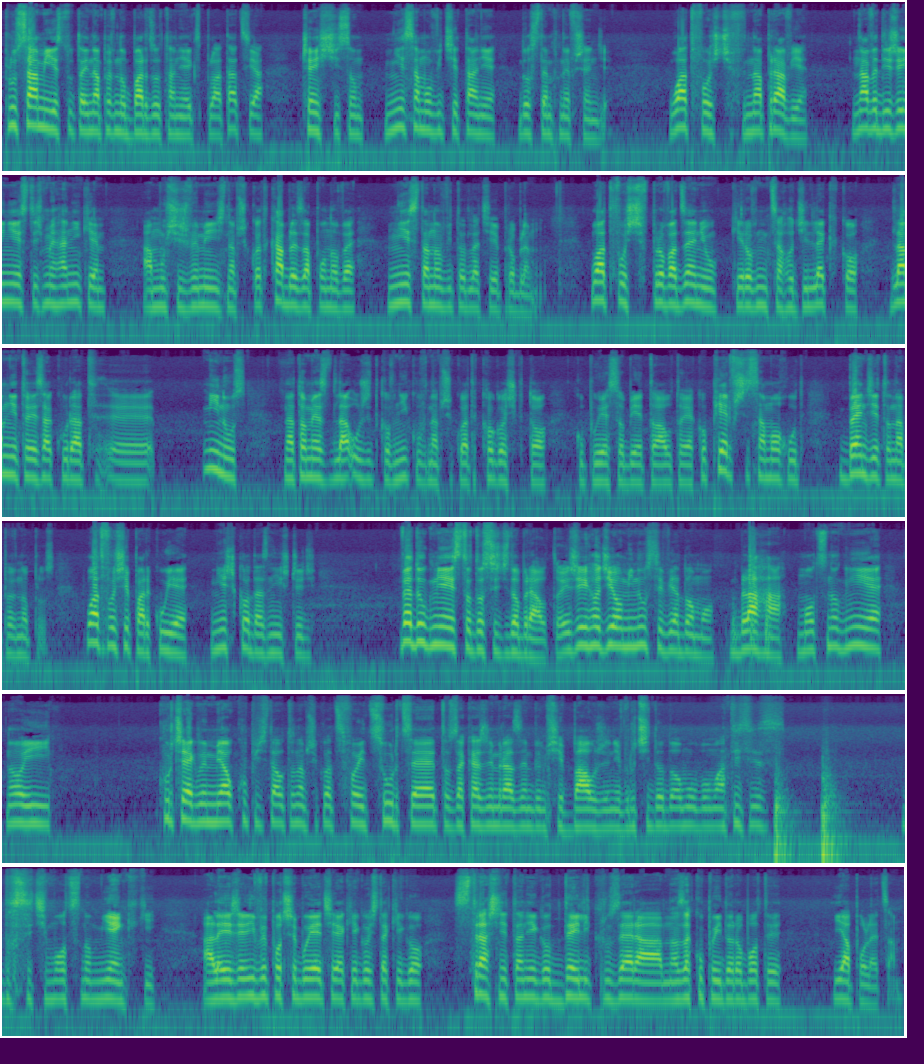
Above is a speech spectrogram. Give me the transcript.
Plusami jest tutaj na pewno bardzo tania eksploatacja. Części są niesamowicie tanie, dostępne wszędzie. Łatwość w naprawie, nawet jeżeli nie jesteś mechanikiem, a musisz wymienić na przykład kable zapłonowe, nie stanowi to dla Ciebie problemu. Łatwość w prowadzeniu, kierownica chodzi lekko. Dla mnie to jest akurat e, minus, natomiast dla użytkowników, na przykład kogoś, kto kupuje sobie to auto jako pierwszy samochód, będzie to na pewno plus. Łatwo się parkuje, nie szkoda zniszczyć. Według mnie jest to dosyć dobre auto. Jeżeli chodzi o minusy, wiadomo, blacha mocno gnije, no i kurczę, jakbym miał kupić to auto na przykład swojej córce, to za każdym razem bym się bał, że nie wróci do domu, bo Matis jest dosyć mocno miękki. Ale jeżeli wy potrzebujecie jakiegoś takiego strasznie taniego daily cruisera na zakupy i do roboty, ja polecam.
